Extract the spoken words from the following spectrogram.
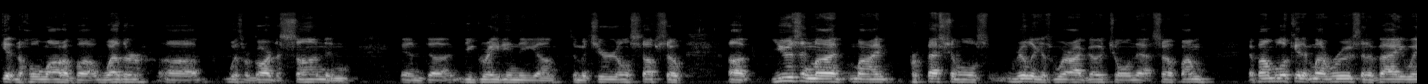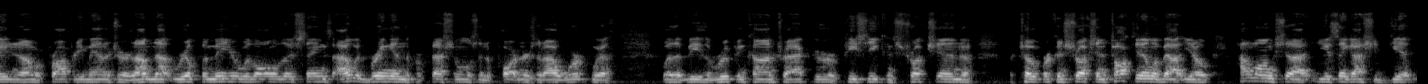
getting a whole lot of uh, weather uh, with regard to sun and and uh, degrading the um, the material and stuff. So using my my professionals really is where I go to on that. So if I'm if I'm looking at my roofs and evaluating, I'm a property manager and I'm not real familiar with all of those things, I would bring in the professionals and the partners that I work with, whether it be the roofing contractor or PC construction or, or Toper construction, and talk to them about, you know, how long should I, you think I should get,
